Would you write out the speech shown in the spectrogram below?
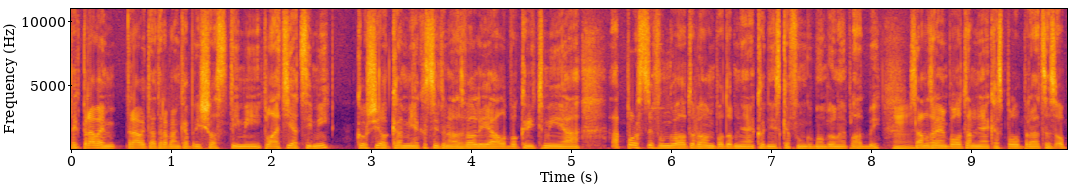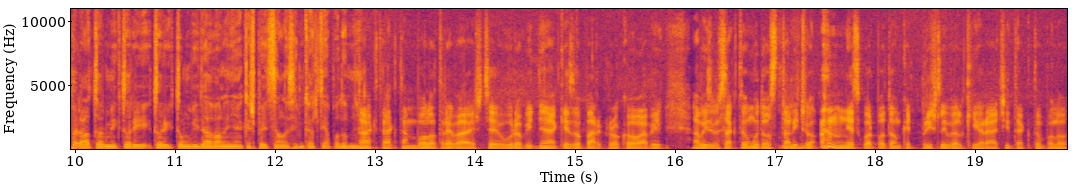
Tak práve, práve tá Trabanka prišla s tými platiacimi košielkami, ako ste to nazvali, alebo krytmi a, a proste fungovalo to veľmi podobne, ako dneska fungujú mobilné platby. Hmm. Samozrejme, bolo tam nejaká spolupráca s operátormi, ktorí, ktorí k tomu vydávali nejaké špeciálne SIM karty a podobne. Tak, tak, tam bolo treba ešte urobiť nejaké zo pár krokov, aby, aby sme sa k tomu dostali, čo mm-hmm. neskôr potom, keď prišli veľkí hráči, tak to bolo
